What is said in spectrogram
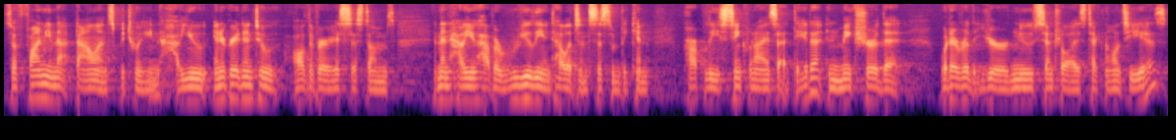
So finding that balance between how you integrate into all the various systems and then how you have a really intelligent system that can properly synchronize that data and make sure that whatever your new centralized technology is,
